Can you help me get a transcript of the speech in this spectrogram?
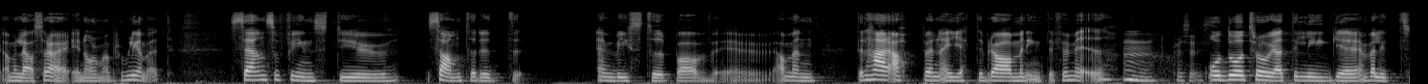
ja, men, lösa det här enorma problemet. Sen så finns det ju samtidigt en viss typ av eh, ja, men, den här appen är jättebra men inte för mig. Mm, och då tror jag att det ligger en väldigt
